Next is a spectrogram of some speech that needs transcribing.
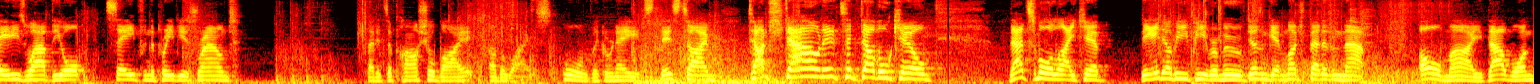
Hades will have the AWP saved from the previous round. But it's a partial buy otherwise. Oh, the grenades. This time, touchdown. It's a double kill. That's more like it. The AWP removed doesn't get much better than that. Oh my, that one.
